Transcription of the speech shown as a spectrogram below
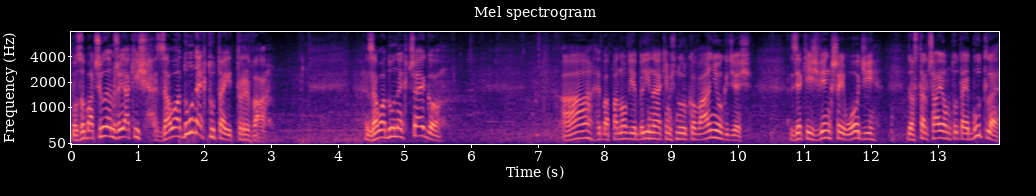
bo zobaczyłem, że jakiś załadunek tutaj trwa. Załadunek czego? A, chyba panowie byli na jakimś nurkowaniu gdzieś. Z jakiejś większej łodzi dostarczają tutaj butle.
